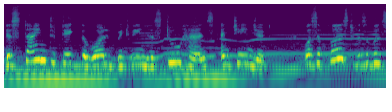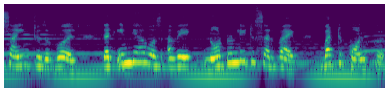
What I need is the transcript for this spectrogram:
destined to take the world between his two hands and change it, was the first visible sign to the world that India was awake not only to survive but to conquer.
